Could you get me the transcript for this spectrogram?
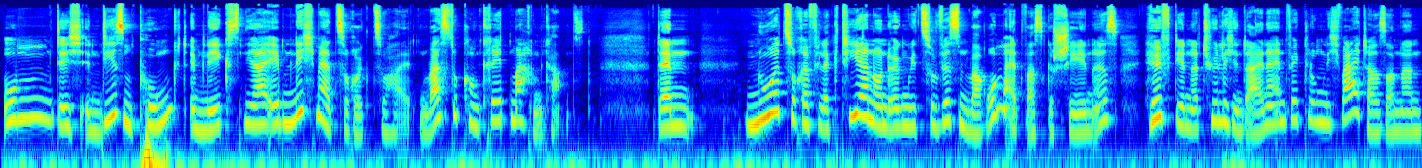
um dich in diesem Punkt im nächsten Jahr eben nicht mehr zurückzuhalten, was du konkret machen kannst. Denn nur zu reflektieren und irgendwie zu wissen, warum etwas geschehen ist, hilft dir natürlich in deiner Entwicklung nicht weiter, sondern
